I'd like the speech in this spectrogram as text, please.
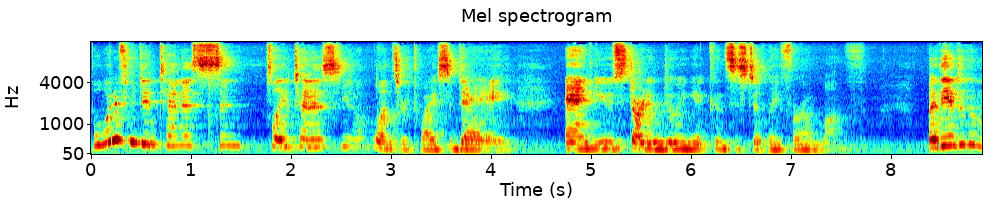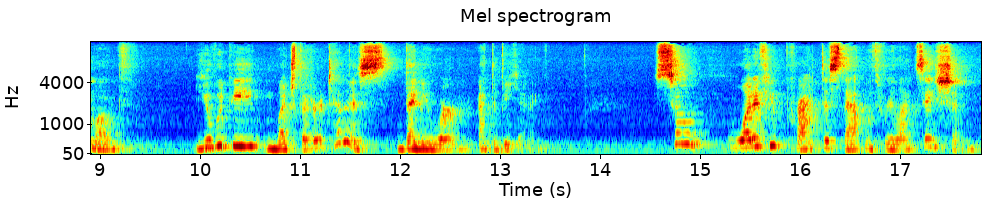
but what if you did tennis and played tennis, you know, once or twice a day, and you started doing it consistently for a month? By the end of the month, you would be much better at tennis than you were at the beginning. So, what if you practice that with relaxation?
